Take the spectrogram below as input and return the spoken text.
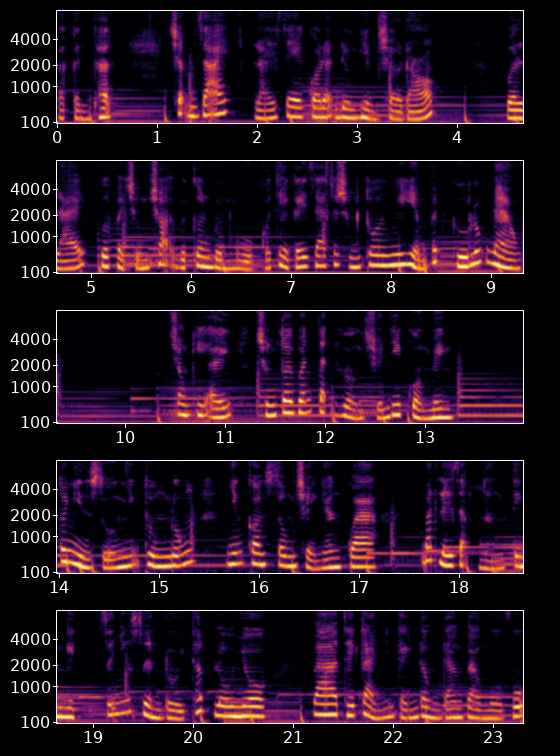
và cẩn thận, chậm rãi lái xe qua đoạn đường hiểm trở đó. Vừa lái vừa phải chống chọi với cơn buồn ngủ có thể gây ra cho chúng tôi nguy hiểm bất cứ lúc nào. Trong khi ấy, chúng tôi vẫn tận hưởng chuyến đi của mình. Tôi nhìn xuống những thung lũng, những con sông chảy ngang qua bắt lấy dạng nắng tinh nghịch giữa những sườn đồi thấp lô nhô và thấy cả những cánh đồng đang vào mùa vụ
